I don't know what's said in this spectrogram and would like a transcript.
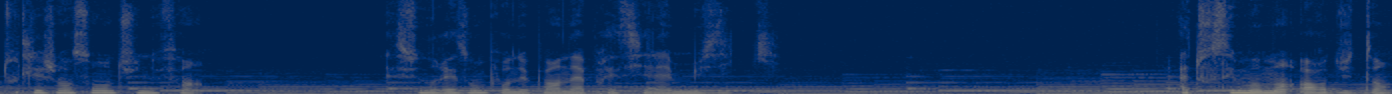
Toutes les chansons ont une fin. Est-ce une raison pour ne pas en apprécier la musique? À tous ces moments hors du temps,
